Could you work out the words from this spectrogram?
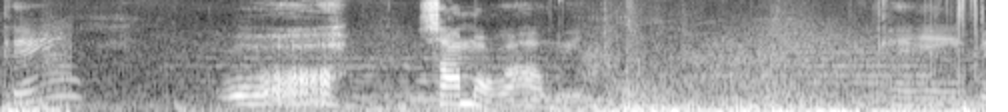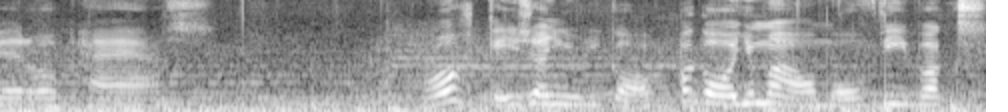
OK，哇！沙漠啊後面。OK，Battle Pass。我都幾想要呢、個，不過因為我冇 V Bucks，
